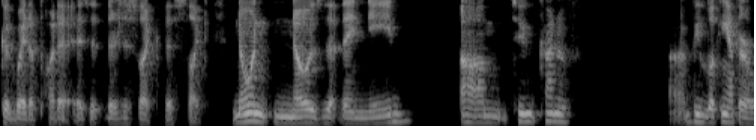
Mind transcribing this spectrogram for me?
good way to put it. Is it there's just like this like no one knows that they need um, to kind of uh, be looking at their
